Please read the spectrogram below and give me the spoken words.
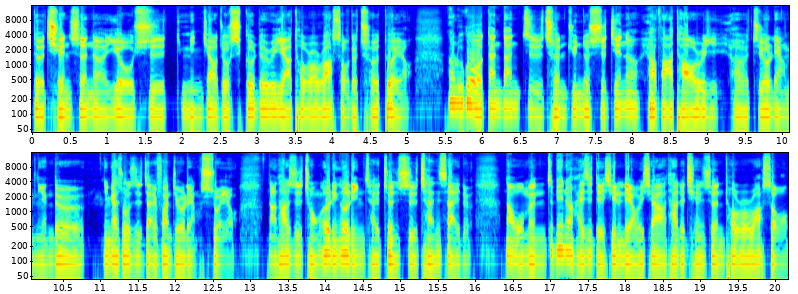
的前身呢，又是名叫做 Scuderia Toro Rosso 的车队哦。那如果单单指成军的时间呢，Alpha Tauri 呃只有两年的。应该说是在 F1 只有两岁哦，那他是从二零二零才正式参赛的。那我们这边呢，还是得先聊一下他的前身 Toro Rosso。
